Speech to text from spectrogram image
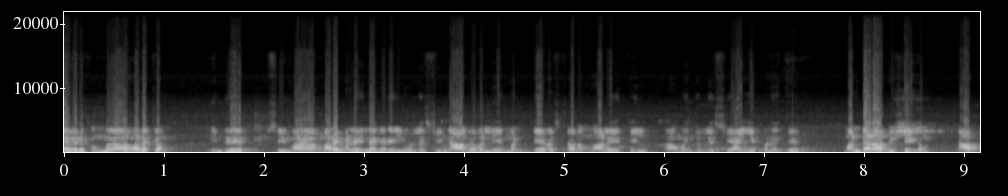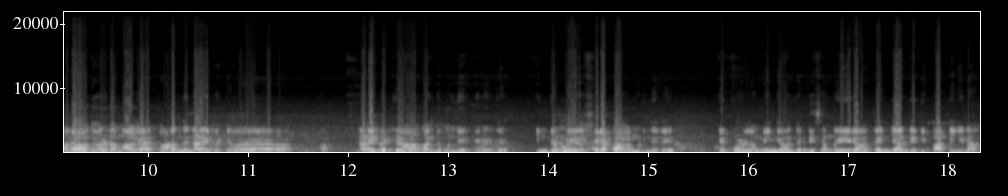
அனைவருக்கும் வணக்கம். இன்று ஸ்ரீ ம- மறைமலை நகரில் உள்ள ஸ்ரீ நாகவல்லியம்மன் தேவஸ்தானம் ஆலயத்தில் அமைந்துள்ள ஸ்ரீ ஐயப்பனுக்கு மண்டலாபிஷேகம் நாற்பதாவது வருடமாக தொடர்ந்து நடைபெற்று வ- நடைபெற்று வந்து கொண்டிருக்கிறது. இன்றும் சிறப்பாக முடிந்தது. எப்பொழுதும் இங்கே வந்து டிசம்பர் இருபத்தஞ்சாம் தேதி பார்த்தீங்கன்னா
